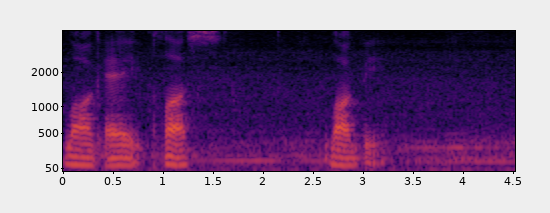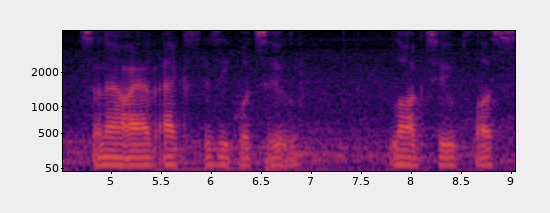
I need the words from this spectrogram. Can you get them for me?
log a plus log b. So now I have x is equal to log 2 plus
